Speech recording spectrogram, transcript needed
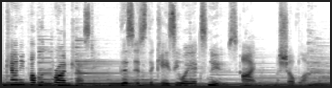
County Public Broadcasting, this is the KZYX News. I'm Michelle Blackwell.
